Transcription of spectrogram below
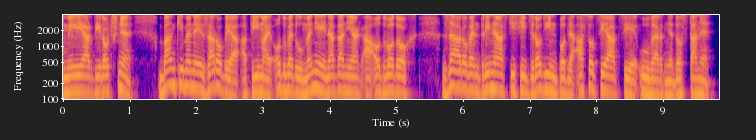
miliardy ročne. Banky menej zarobia a tým aj odvedú menej na daniach a odvodoch. Zároveň 13 tisíc rodín podľa asociácie úver nedostane.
